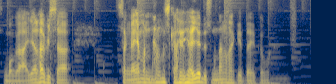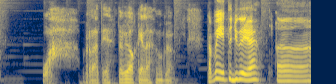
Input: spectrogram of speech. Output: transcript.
semoga aja lah bisa seenggaknya menang sekali aja udah senang lah kita itu Berat ya, tapi oke lah semoga. Tapi itu juga ya eh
